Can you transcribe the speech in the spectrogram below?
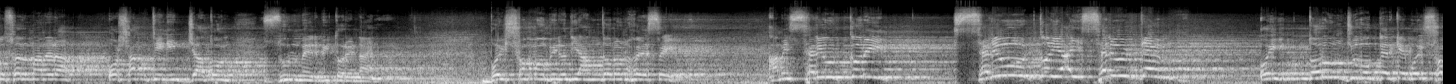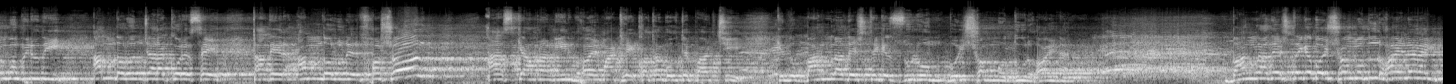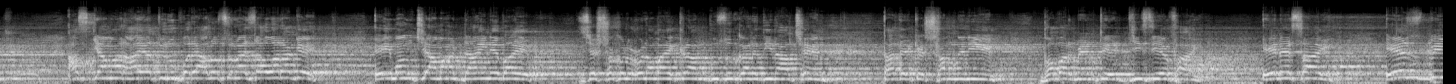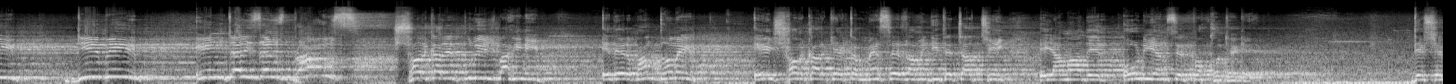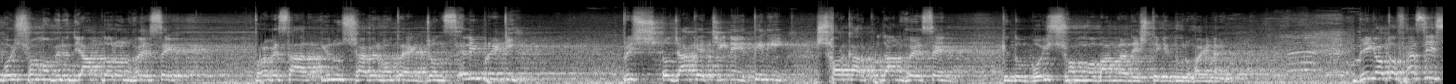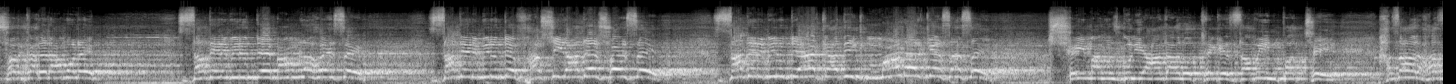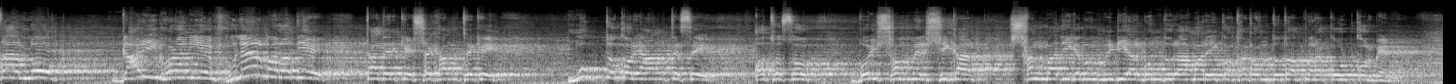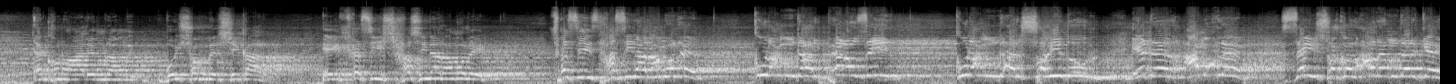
মুসলমানেরা অশান্তি, নির্যাতন, জুলমের ভিতরে নাই। বৈষম্য বিরোধী আন্দোলন হয়েছে। আমি স্যালিউট করি স্যালিউট করি আই স্যালিউট দেম ওই তরুণ যুবকদেরকে বৈষম্য বিরোধী আন্দোলন যারা করেছে, তাদের আন্দোলনের ফসল আজকে আমরা নির্ভয় মাঠে কথা বলতে পারছি, কিন্তু বাংলাদেশ থেকে জুলুম, বৈষম্য দূর হয় না। বাংলাদেশ থেকে বৈষম্য দূর হয় নাই। আজকে আমার আয়াতের উপরে আলোচনায় যাওয়ার আগে এই মঞ্চে আমার ডাইনে বায়ে যে সকল ওলামা একরাম, বুজুর্গানে দিন আছেন, তাদেরকে সামনে নিয়ে গভর্নমেন্টের DGFI, NSI, SB, DB, intelligence branch, সরকারের পুলিশ বাহিনী, এদের মাধ্যমে এই সরকারকে একটা মেসেজ আমি দিতে চাচ্ছি এই আমাদের অডিয়েন্সের পক্ষ থেকে। দেশে বৈষম্য বিরোধী আন্দোলন হয়েছে। প্রফেসর ইউনুস সাহেবের মতো একজন সেলিব্রিটি বিশ্ব যাকে চিনে তিনি সরকার প্রধান হয়েছেন, কিন্তু বৈষম্য বাংলাদেশ থেকে দূর হয় নাই। বিগত ফ্যাসিস্ট সরকারের আমলে যাদের বিরুদ্ধে মামলা হয়েছে, যাদের বিরুদ্ধে ফাঁসির আদেশ হয়েছে, যাদের বিরুদ্ধে একাধিক মার্ডার কেস আছে সেই মানুষগুলি আদালত থেকে জামিন পাচ্ছে। হাজার হাজার লোক গাড়ি ঘোড়া নিয়ে ফুলের মালা দিয়ে তাদেরকে সেখান থেকে মুক্ত করে আনতেছে। অথচ বৈষম্যের শিকার সাংবাদিক এবং মিডিয়ার বন্ধুরা, আমার এই কথাটা অন্তত আপনারা কোর্ট করবেন। এখনও আলেমরা বৈষম্যের শিকার। এই ফেসিস হাসিনার আমলে ফেসিস হাসিনার আমলে কুরাঙ্গার বেনজির কুরাঙ্গার আমলে সেই সকল আলেমদেরকে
